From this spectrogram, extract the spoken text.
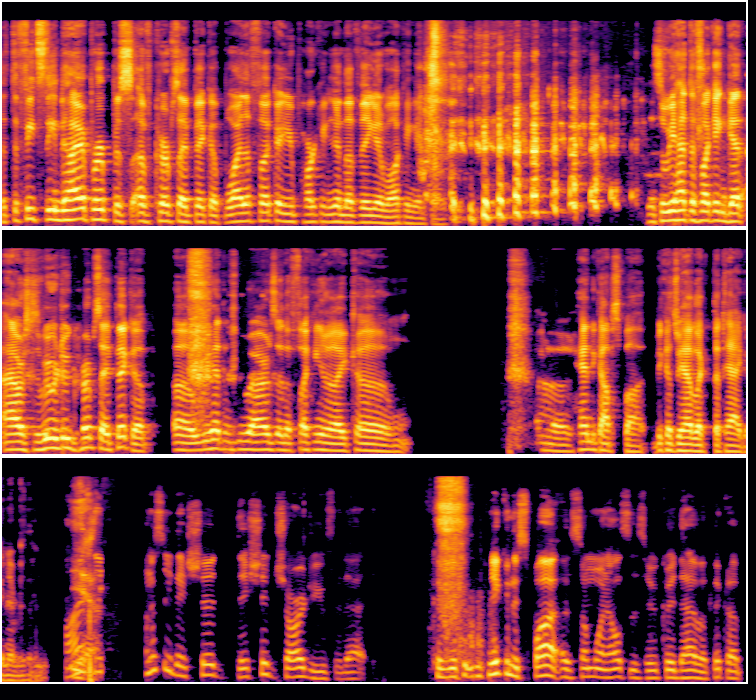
That defeats the entire purpose of curbside pickup. Why the fuck are you parking in the thing and walking in And so we had to fucking get ours because we were doing curbside pickup. Uh, we had to do ours in a fucking like um, uh, handicap spot because we have like the tag and everything. Honestly, honestly, they should they should charge you for that because you're, you're taking a spot of someone else's who could have a pickup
